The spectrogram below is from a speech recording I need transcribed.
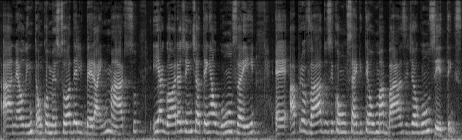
a ANEL então começou a deliberar em março e agora a gente já tem alguns aí é, aprovados e consegue ter uma base de alguns itens.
